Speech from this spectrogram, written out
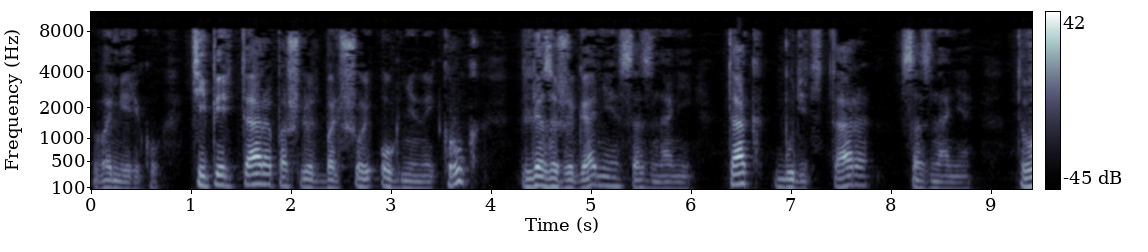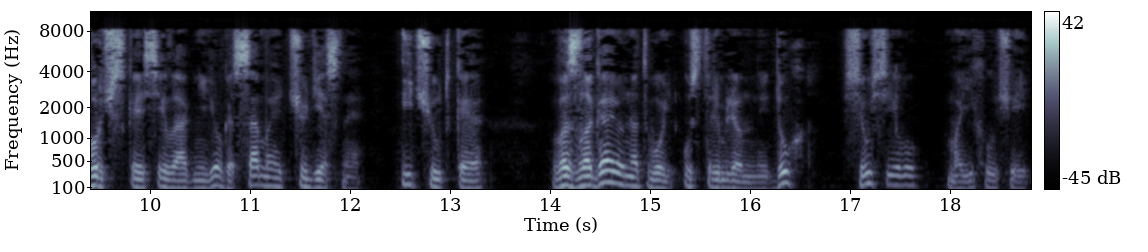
в Америку. Теперь Тара пошлет большой огненный круг для зажигания сознаний. Так будет Тара сознания. Творческая сила Агни-йога самая чудесная и чуткая – возлагаю на твой устремленный дух всю силу моих лучей.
